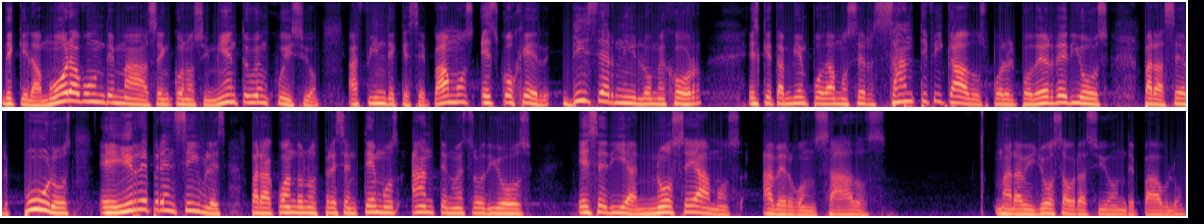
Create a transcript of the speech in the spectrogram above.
de que el amor abunde más en conocimiento y en juicio, a fin de que sepamos escoger, discernir lo mejor, es que también podamos ser santificados por el poder de Dios para ser puros e irreprensibles para cuando nos presentemos ante nuestro Dios. Ese día no seamos avergonzados. Maravillosa oración de Pablo.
